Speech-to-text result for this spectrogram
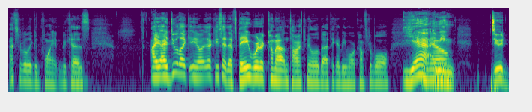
that's a really good point because I I do like you know like you said if they were to come out and talk to me a little bit, I think I'd be more comfortable. Yeah, You I mean, dude,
